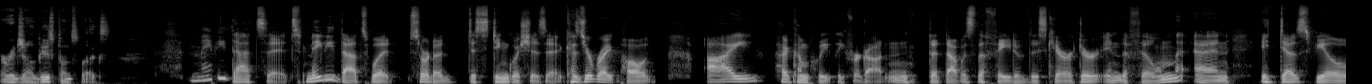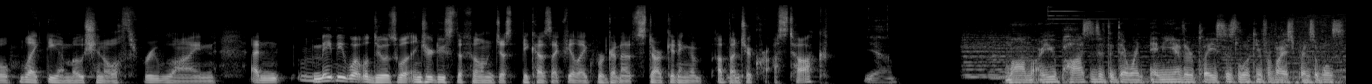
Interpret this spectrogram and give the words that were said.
original Goosebumps books. Maybe that's it. Maybe that's what sort of distinguishes it. Because you're right, Paul. I had completely forgotten that that was the fate of this character in the film. And it does feel like the emotional through line. And Mm. maybe what we'll do is we'll introduce the film just because I feel like we're going to start getting a, a bunch of crosstalk. Yeah. Mom, are you positive that there weren't any other places looking for vice principals?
